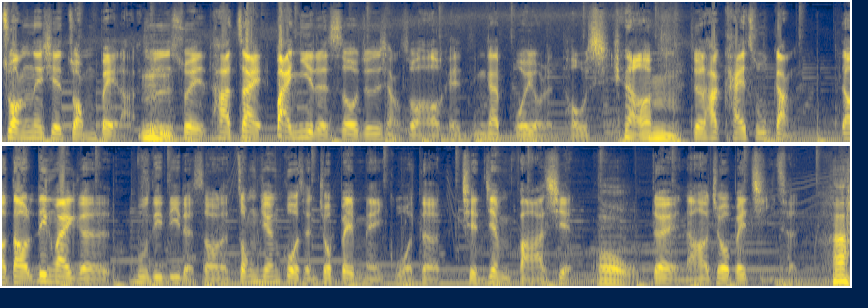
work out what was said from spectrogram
装那些装备啦。就是所以他在半夜的时候，就是想说，OK，应该不会有人偷袭，然后就是他开出港。要到另外一个目的地的时候呢，中间过程就被美国的潜舰发现哦，对，然后就被挤成哈，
